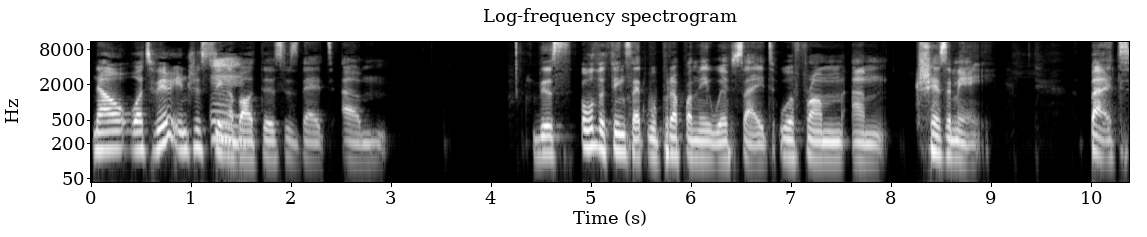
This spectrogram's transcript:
Now, what's very interesting Mm. about this is that um, this all the things that were put up on their website were from um Tresemme. But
